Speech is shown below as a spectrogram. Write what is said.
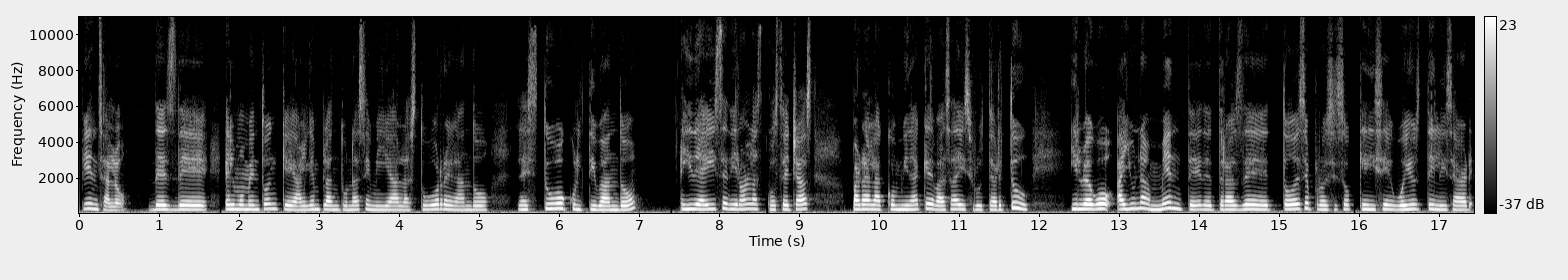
piénsalo, desde el momento en que alguien plantó una semilla, la estuvo regando, la estuvo cultivando y de ahí se dieron las cosechas para la comida que vas a disfrutar tú. Y luego hay una mente detrás de todo ese proceso que dice voy a utilizar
